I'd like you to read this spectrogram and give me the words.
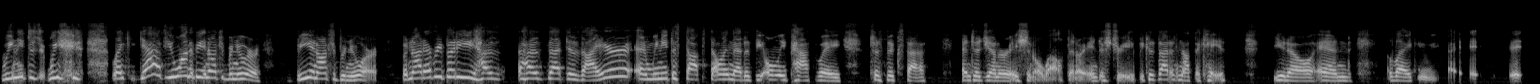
we need to we like yeah if you want to be an entrepreneur be an entrepreneur. But not everybody has has that desire, and we need to stop selling that as the only pathway to success and to generational wealth in our industry because that is not the case, you know. And like. It, it,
